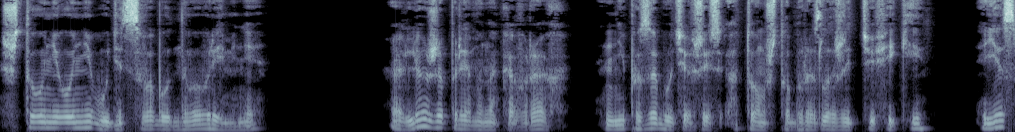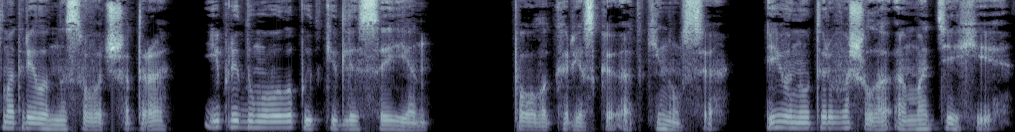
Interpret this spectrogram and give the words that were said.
что у него не будет свободного времени. Лежа прямо на коврах, не позаботившись о том, чтобы разложить тюфяки, я смотрела на свод шатра и придумывала пытки для Сейен. Полок резко откинулся, и внутрь вошла Амадехия.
